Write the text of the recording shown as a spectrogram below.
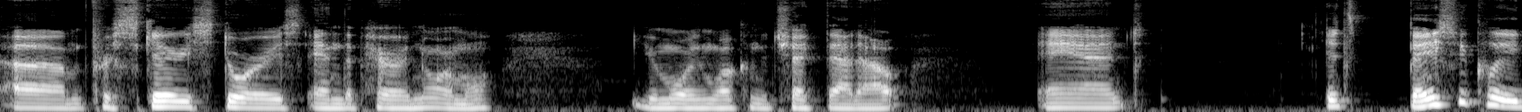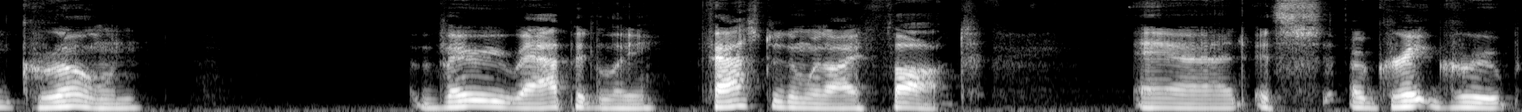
um, for scary stories and the paranormal. You're more than welcome to check that out. And it's basically grown very rapidly, faster than what I thought. And it's a great group.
